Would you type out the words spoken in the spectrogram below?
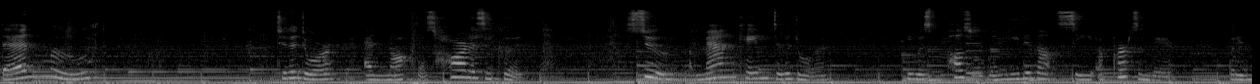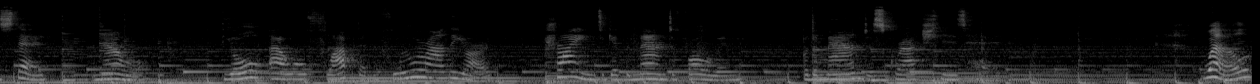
then moved to the door and knocked as hard as he could. Soon a man came to the door. He was puzzled when he did not see a person there, but instead an owl. The old owl flapped and flew around the yard, trying to get the man to follow him, but the man just scratched his head. Well,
